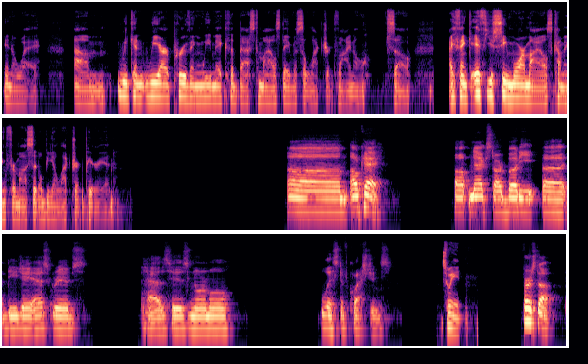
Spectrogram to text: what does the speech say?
in a way. Um, we can, we are proving we make the best Miles Davis electric vinyl. So I think if you see more miles coming from us, it'll be electric period. Um, okay. Up next, our buddy uh, DJ S. Gribbs has his normal list of questions. Sweet. First up,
